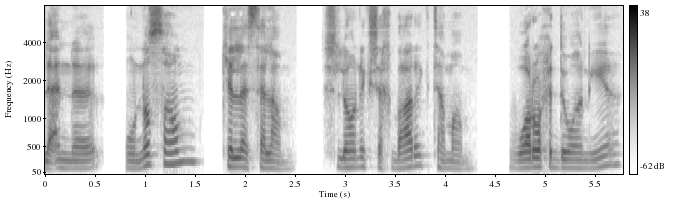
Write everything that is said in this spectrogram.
لأن ونصهم كله سلام. شلونك؟ شخبارك؟ تمام. وأروح الديوانية.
